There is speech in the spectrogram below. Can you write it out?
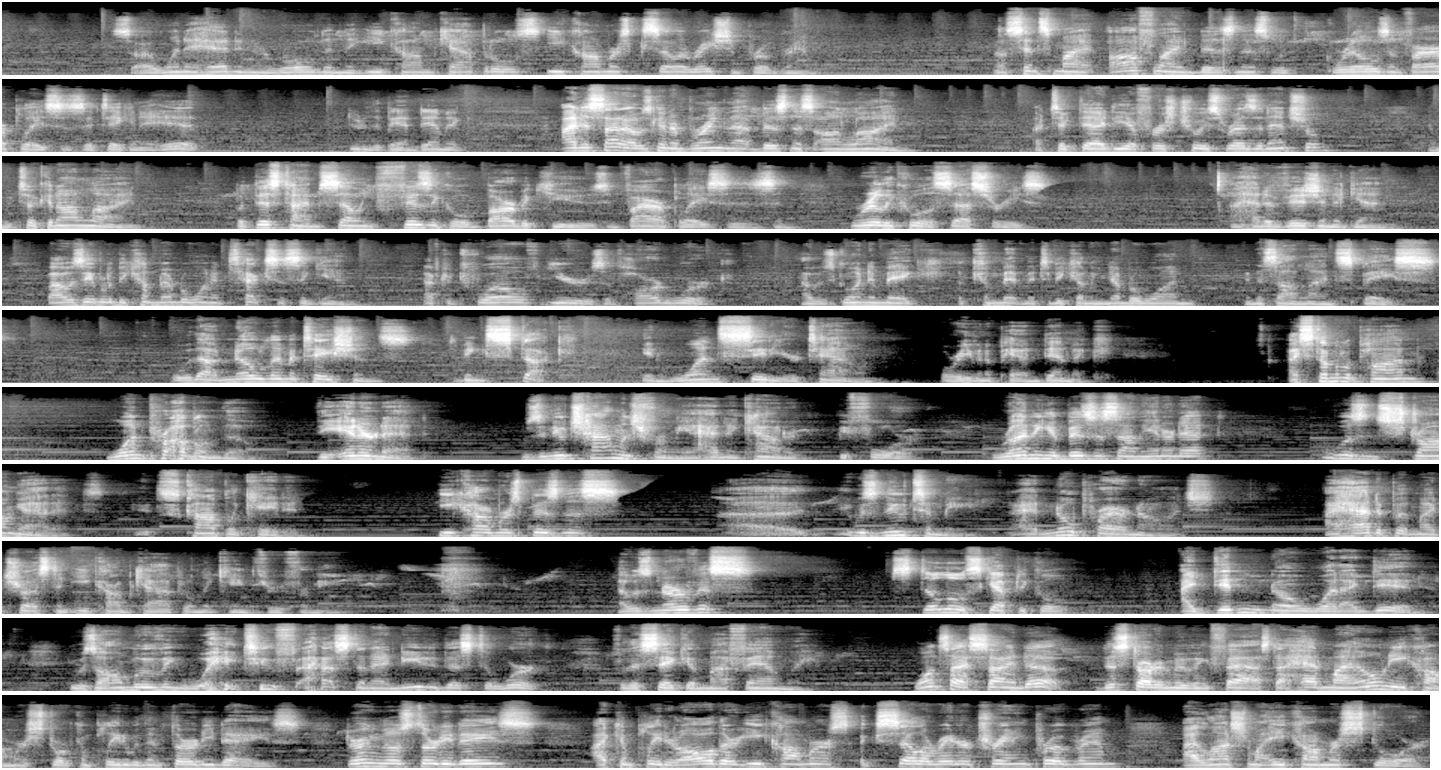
So I went ahead and enrolled in the Ecom Capital's e commerce acceleration program. Now, since my offline business with grills and fireplaces had taken a hit due to the pandemic, I decided I was going to bring that business online. I took the idea of First Choice Residential and we took it online, but this time selling physical barbecues and fireplaces and really cool accessories. I had a vision again. I was able to become number one in Texas again after 12 years of hard work, I was going to make a commitment to becoming number one in this online space. But without no limitations to being stuck in one city or town or even a pandemic. I stumbled upon one problem, though the internet was a new challenge for me I hadn't encountered before. Running a business on the internet I wasn't strong at it. It's complicated. E-commerce business, uh, it was new to me. I had no prior knowledge. I had to put my trust in Ecom Capital, and it came through for me. I was nervous, still a little skeptical. I didn't know what I did. It was all moving way too fast, and I needed this to work for the sake of my family. Once I signed up, this started moving fast. I had my own e commerce store completed within 30 days. During those 30 days, I completed all their e commerce accelerator training program. I launched my e commerce store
